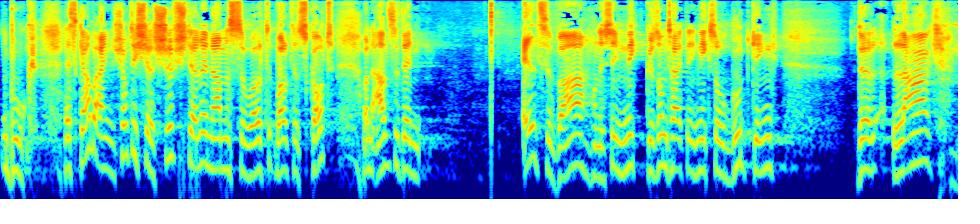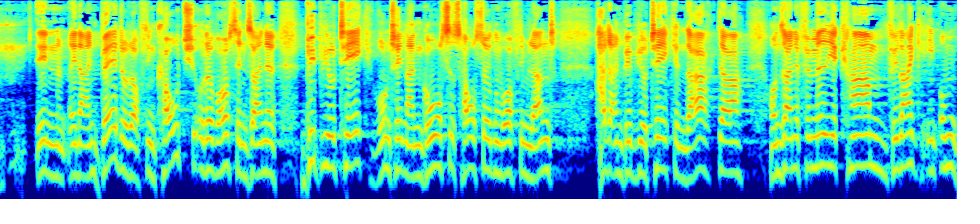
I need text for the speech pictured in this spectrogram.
Buch. Es gab einen schottischen Schriftsteller namens Walter Scott und als er denn älter war und es ihm nicht gesundheitlich nicht so gut ging, der lag in, in ein Bett oder auf dem Couch oder was in seiner Bibliothek, wohnte in ein großes Haus irgendwo auf dem Land, hat eine Bibliothek und lag da. Und seine Familie kam vielleicht, um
